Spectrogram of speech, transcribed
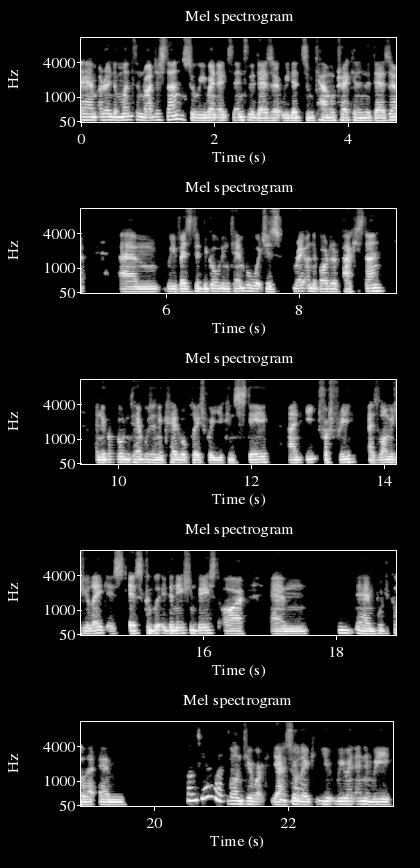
um, around a month in Rajasthan. So we went out to, into the desert. We did some camel trekking in the desert. Um, we visited the Golden Temple, which is right on the border of Pakistan. And the Golden Temple is an incredible place where you can stay and eat for free as long as you like. It's it's completely donation based or um, um what do you call it? Um, volunteer work. Volunteer work, yeah. Mm-hmm. So like you, we went in and we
